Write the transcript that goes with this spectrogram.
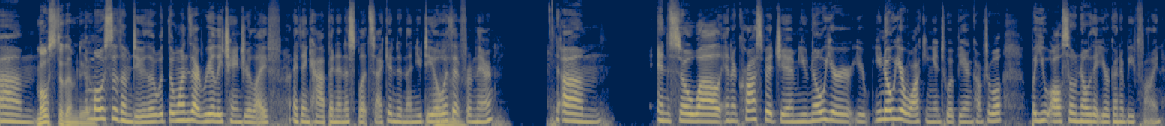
Um, Most of them do. most of them do. The, the ones that really change your life, I think, happen in a split second, and then you deal with it Mhm. from there. Um, and so while in a CrossFit gym, you know you're you're you know you're walking into it being uncomfortable, but you also know that you're going to be fine.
